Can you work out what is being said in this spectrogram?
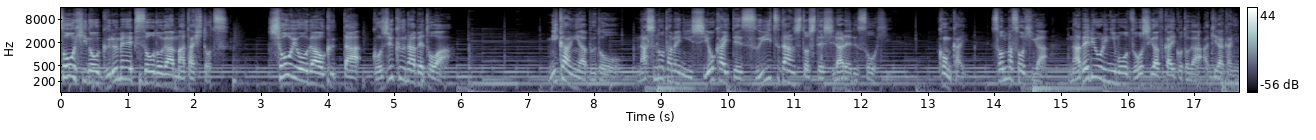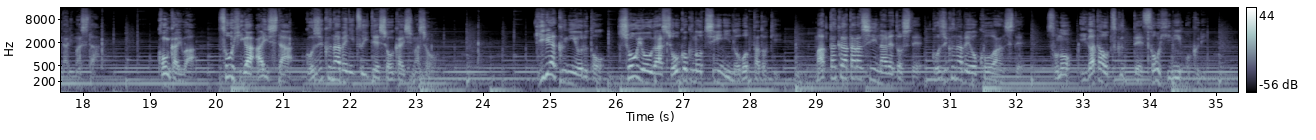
宗妃のグルメエピソードがまた一つ。商陽が送った五熟鍋とはみかんやぶどう梨のために詩を書いてスイーツ男子として知られる宗妃今回そんな宗妃が鍋料理にも増資が深いことが明らかになりました。今回は宗妃が愛した五熟鍋について紹介しましょう。義略によると商陽が小国の地位に上った時全く新しい鍋として五熟鍋を考案してその鋳型を作って宗妃に送り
